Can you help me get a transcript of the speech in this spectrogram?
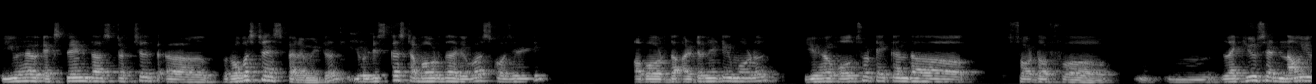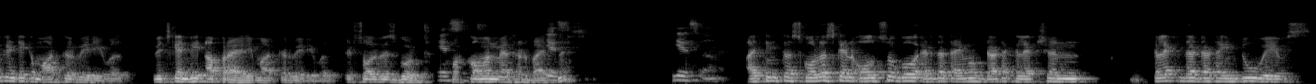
you have explained the structural uh, robustness parameter. You discussed about the reverse causality about the alternative model. You have also taken the sort of, uh, mm, like you said, now you can take a marker variable, which can be a priori marker variable. It's always good yes. for common method biasness. Yes, yes sir. I think the scholars can also go at the time of data collection, collect the data in two waves,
